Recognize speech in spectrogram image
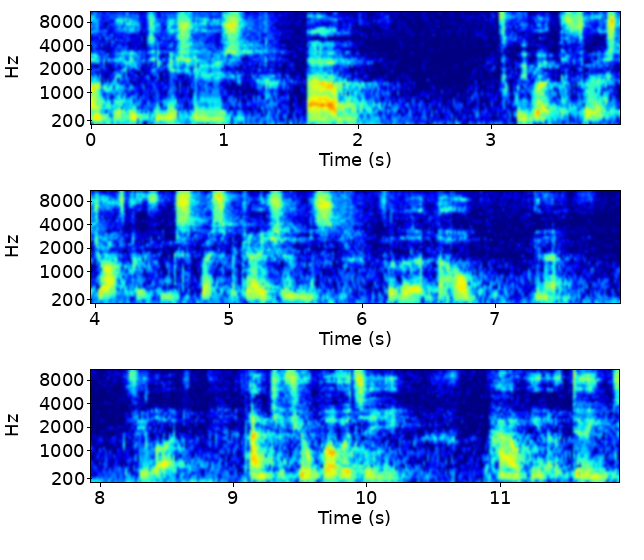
Underheating issues. Um, we wrote the first draft proofing specifications for the, the whole, you know, if you like, anti-fuel poverty, how, you know, doing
